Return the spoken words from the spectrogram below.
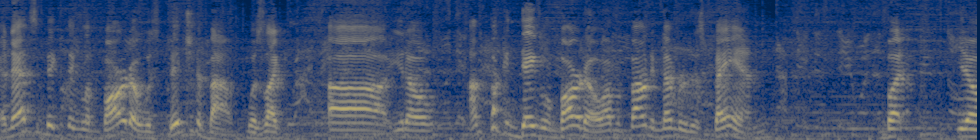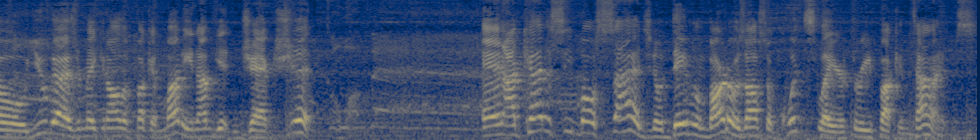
and that's the big thing. Lombardo was bitching about was like, uh, you know, I'm fucking Dave Lombardo. I'm a founding member of this band, but you know, you guys are making all the fucking money, and I'm getting jack shit. And I kind of see both sides. You know, Dave Lombardo has also quit Slayer three fucking times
